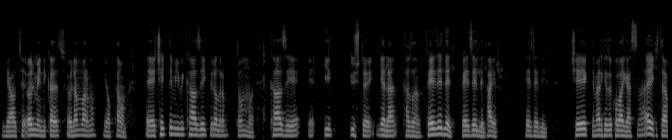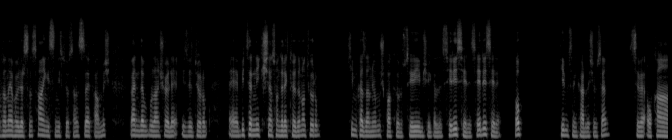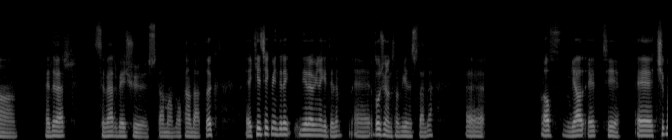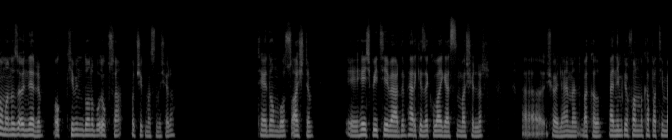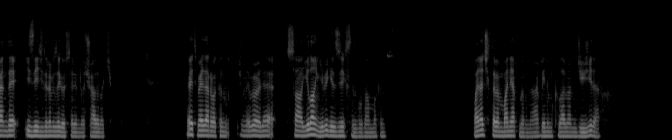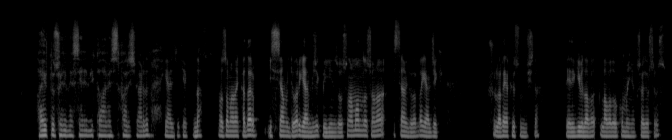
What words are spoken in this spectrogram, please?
Galte. Ölmeyin dikkat et. Ölen var mı? Yok tamam. Ee, çektiğim gibi Kaze'yi ilk bir alırım. Tamam mı? Kaze'ye e, ilk üste gelen kazanır. FZ değil. FZ değil. Hayır. FZ değil. Çektim. Herkese kolay gelsin. Her iki taraftan da yapabilirsiniz. Hangisini istiyorsanız size kalmış. Ben de buradan şöyle izletiyorum. Ee, bitiren ilk kişiden sonra direkt öden atıyorum. Kim kazanıyormuş bakıyoruz. Seri bir şekilde. Seri seri. Seri seri. Hop. Kimsin kardeşim sen? Sive Okan. Hadi ver. Siver 500. Tamam Okan'a da attık. E, kill çekmeyin direkt diğer oyuna gidelim. E, Doge oynatalım yeni süslerle. E, of gel eti. E, çıkmamanızı öneririm. O kimin donu bu yoksa o çıkmasın dışarı. T-Don Boss açtım. E, HBT verdim. Herkese kolay gelsin. Başarılar. E, şöyle hemen bakalım. Ben de mikrofonumu kapatayım. Ben de izleyicilerimize göstereyim de şu hadi bakayım. Evet beyler bakın şimdi böyle sağ yılan gibi gezeceksiniz buradan bakın. Bana çıktı ben bana yapmıyorum ya. Benim klavyem GG de. Ayıptır söylemesi bir klavye sipariş verdim. Gelecek yakında. O zamana kadar isyan videoları gelmeyecek bilginiz olsun. Ama ondan sonra isyan videoları da gelecek. Şuralara yapıyorsunuz işte. Benim gibi lava, lavada okumayın yok söylüyorsunuz.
